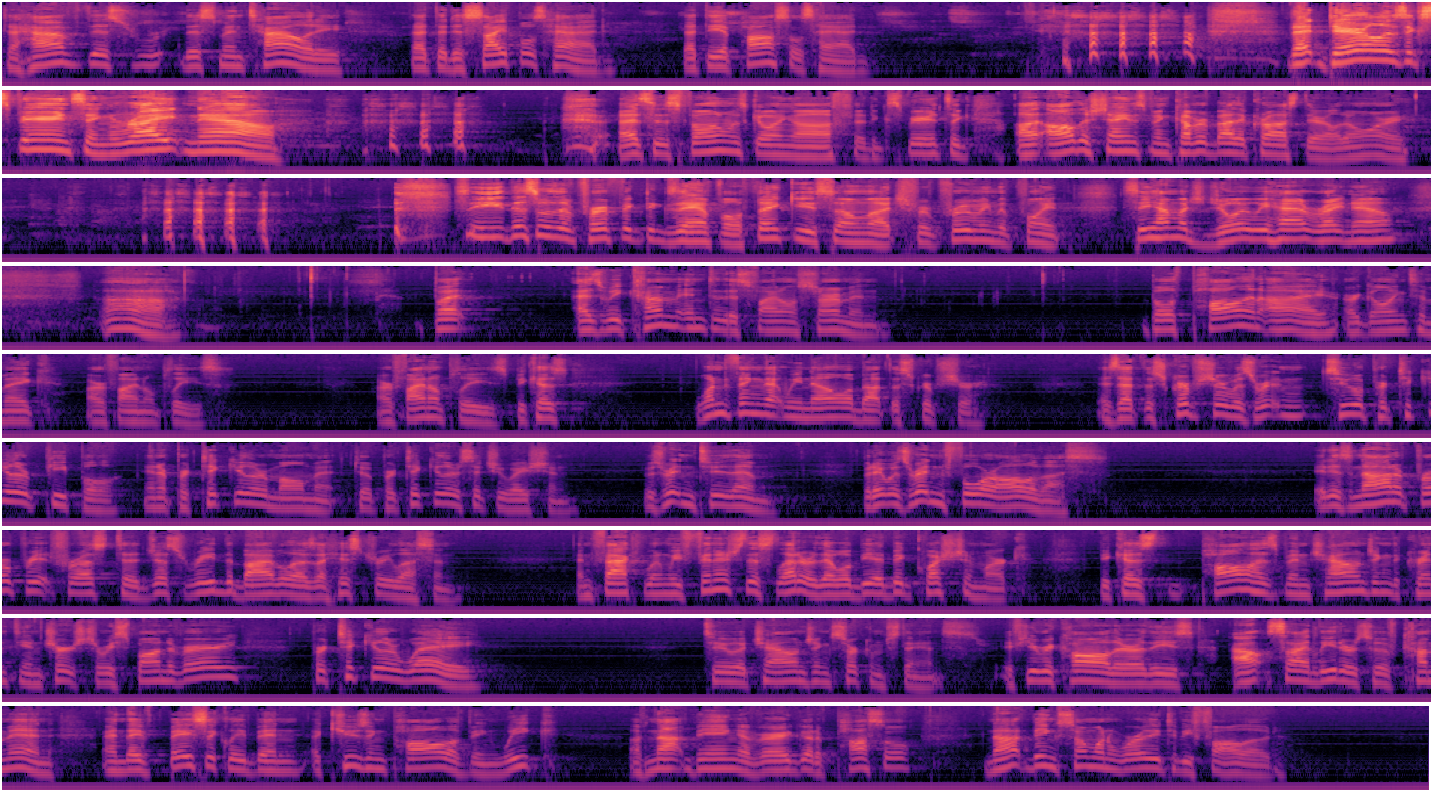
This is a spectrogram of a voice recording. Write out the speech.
To have this, this mentality that the disciples had that the apostles had. that Daryl is experiencing right now. As his phone was going off and experiencing uh, all the shame's been covered by the cross, Daryl. Don't worry. See, this was a perfect example. Thank you so much for proving the point. See how much joy we have right now? Ah. But as we come into this final sermon, both Paul and I are going to make our final pleas. Our final pleas. Because one thing that we know about the Scripture is that the Scripture was written to a particular people in a particular moment, to a particular situation. It was written to them, but it was written for all of us. It is not appropriate for us to just read the Bible as a history lesson in fact, when we finish this letter, there will be a big question mark because Paul has been challenging the Corinthian church to respond a very particular way to a challenging circumstance. If you recall, there are these outside leaders who have come in and they've basically been accusing Paul of being weak, of not being a very good apostle, not being someone worthy to be followed.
